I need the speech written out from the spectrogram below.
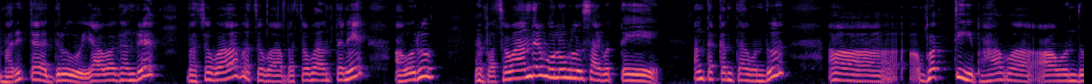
ಮರಿತಾ ಇದ್ದರು ಯಾವಾಗಂದರೆ ಬಸವ ಬಸವ ಬಸವ ಅಂತಲೇ ಅವರು, ಬಸವ ಅಂದರೆ ಹುಲು ಹುಲುಸಾಗುತ್ತೆ ಅಂತಕ್ಕಂಥ ಒಂದು ಭಕ್ತಿ, ಭಾವ, ಆ ಒಂದು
